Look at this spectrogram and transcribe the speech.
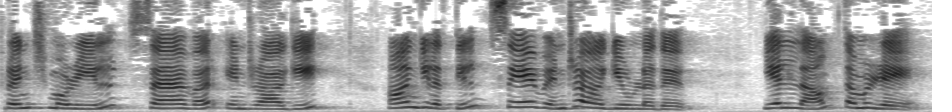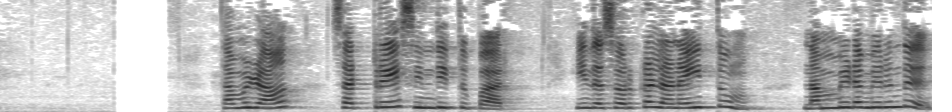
பிரெஞ்சு மொழியில் சேவர் என்று ஆகி ஆங்கிலத்தில் சேவ் என்று ஆகியுள்ளது. எல்லாம் தமிழே. தமிழா சற்றே சிந்தித்து பார். இந்த சொற்கள் அனைத்தும் நம்மிடமிருந்து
